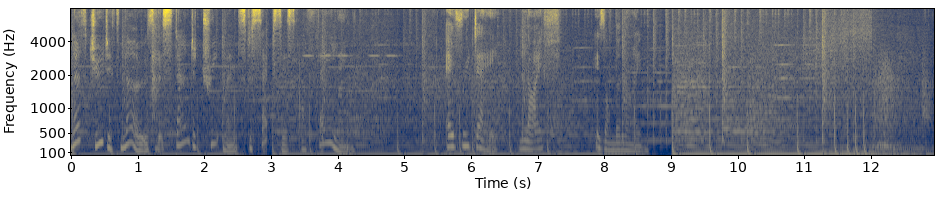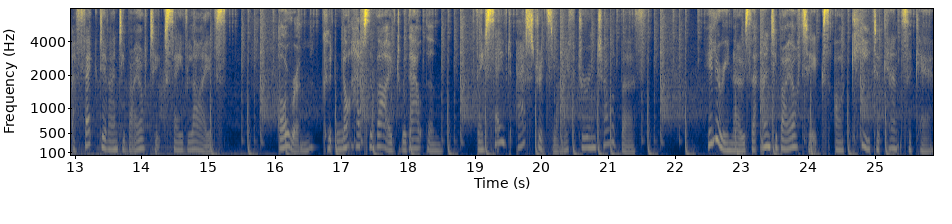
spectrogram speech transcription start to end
Nurse Judith knows that standard treatments for sepsis are failing. Every day, life is on the line. Effective antibiotics save lives. Oram could not have survived without them. They saved Astrid's life during childbirth. Hilary knows that antibiotics are key to cancer care.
